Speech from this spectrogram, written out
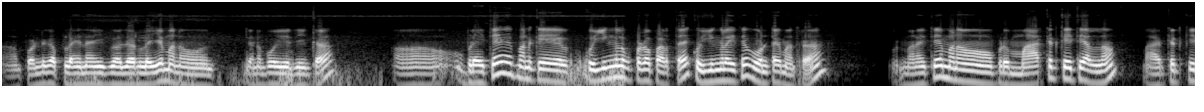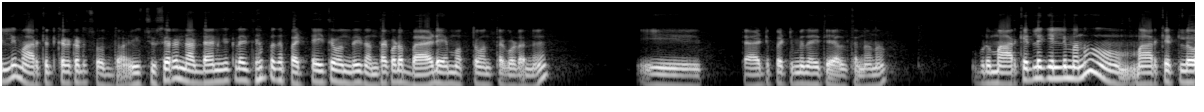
ఆ, పండుగప్పలైనా ఈ గోదావరిలో మనం తినబోయేది ఇంకా. ఇప్పుడైతే మనకి కొయ్యింగలు కూడా పడతాయి. కొయ్యింగలు అయితే ఉంటాయి మాత్రం ఇప్పుడు మనైతే మనం ఇప్పుడు మార్కెట్కి అయితే వెళ్దాం. మార్కెట్కి వెళ్ళి మార్కెట్ ఇక్కడ చూద్దాం. ఇది చూసారా? నడ్డానికి ఇక్కడ అయితే పెద్ద పట్టి అయితే ఉంది. ఇదంతా కూడా బ్యాడే మొత్తం అంతా కూడా ఈ తాటి పట్టి మీద అయితే వెళ్తున్నాను. ఇప్పుడు మార్కెట్లోకి వెళ్ళి మనం మార్కెట్లో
